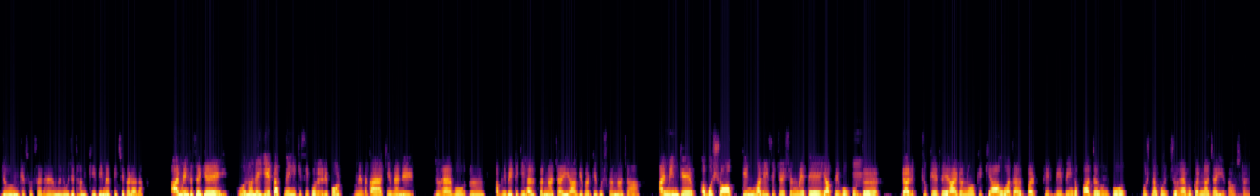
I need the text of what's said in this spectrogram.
جو ان کے سسر ہیں انہوں نے مجھے دھمکی دی میں پیچھے کھڑا تھا۔ آئی مین ٹو سے کہ انہوں نے یہ تک نہیں کسی کو رپورٹ میں بتایا کہ میں نے جو ہے وہ اپنی بیٹی کی ہیلپ کرنا چاہیے آگے بڑھ کے کچھ کرنا چاہا۔ آئی مین کہ اب وہ شاکنگ والی سچویشن میں تھے یا پھر وہ خود ڈر چکے تھے۔ آئی ڈونٹ نو کہ کیا ہوا تھا بٹ پھر بھی بینگ اے فادر ان کو کچھ نہ کچھ جو ہے وہ کرنا چاہیے تھا اس ٹائم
